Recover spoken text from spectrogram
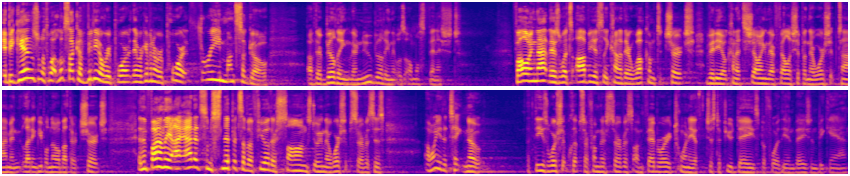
It begins with what looks like a video report. They were given a report three months ago of their building, their new building that was almost finished. Following that, there's what's obviously kind of their welcome to church video, kind of showing their fellowship and their worship time and letting people know about their church. And then finally, I added some snippets of a few of their songs during their worship services. I want you to take note that these worship clips are from their service on February 20th, just a few days before the invasion began.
